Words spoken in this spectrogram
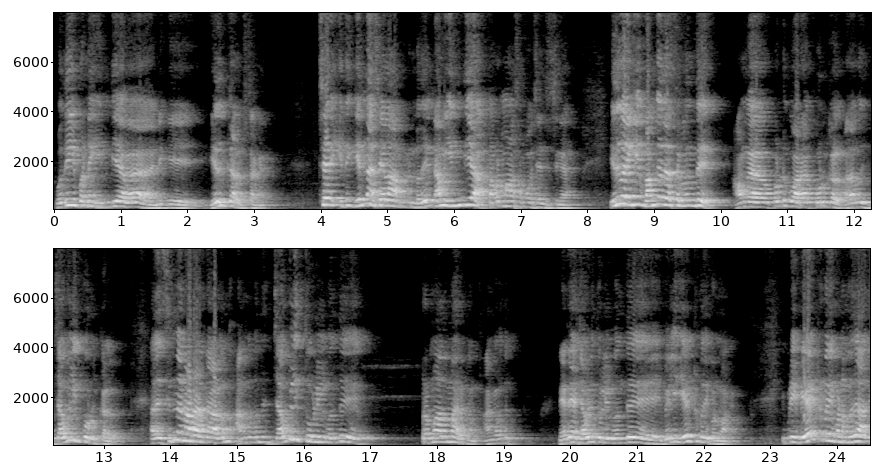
உதவி பண்ண இந்தியாவை இன்னைக்கு எதிர்க்க ஆரம்பிச்சிட்டாங்க. சரி இதுக்கு என்ன செய்யலாம் என்பது நம்ம இந்தியா தரமான சம்பவம் செஞ்சுச்சுங்க. இதுவரைக்கும் வங்கதேசத்துலேருந்து அவங்க கொண்டுக்கு வர பொருட்கள் அதாவது ஜவுளி பொருட்கள் அது சின்ன நாடாக இருந்தாலும் அங்கே வந்து ஜவுளி தொழில் வந்து பிரமாதமாக இருக்கும். அங்கே வந்து நிறைய ஜவுளி தொழில் வந்து வெளி ஏற்றுமதி பண்ணுவாங்க. இப்படி ஏற்றுமதி பண்ணும்போது அது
